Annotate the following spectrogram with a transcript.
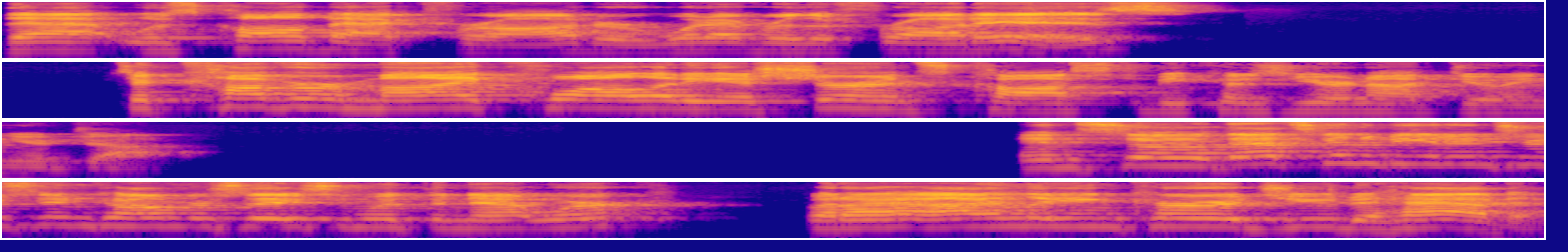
that was callback fraud or whatever the fraud is, to cover my quality assurance cost because you're not doing your job. And so that's going to be an interesting conversation with the network, but I highly encourage you to have it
